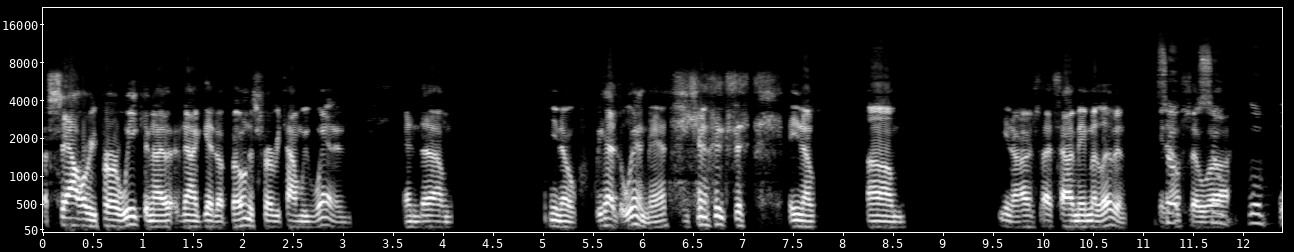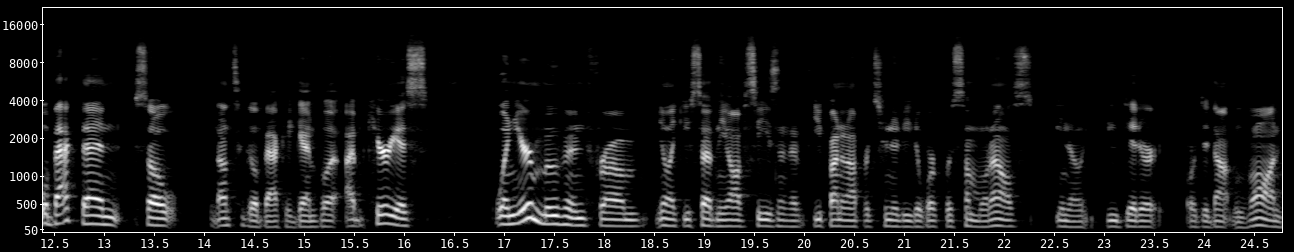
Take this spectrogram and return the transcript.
a salary per week and I, and I get a bonus for every time we win. And, and, um, you know, we had to win, man. you know, um, you know, that's how I made my living. You so, know, so, so uh, well, well, back then, so not to go back again, but I'm curious when you're moving from, you know, like you said in the off season, if you find an opportunity to work with someone else, you know, you did or or did not move on.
